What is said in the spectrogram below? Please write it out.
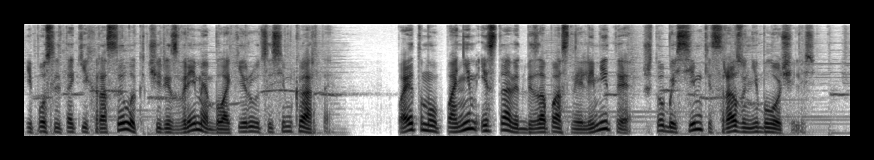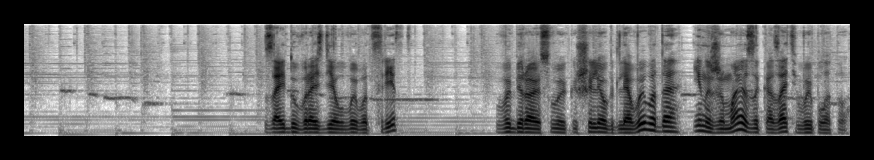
И после таких рассылок через время блокируются сим-карты. Поэтому по ним и ставят безопасные лимиты, чтобы симки сразу не блочились. Зайду в раздел «Вывод средств», выбираю свой кошелек для вывода и нажимаю «Заказать выплату».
